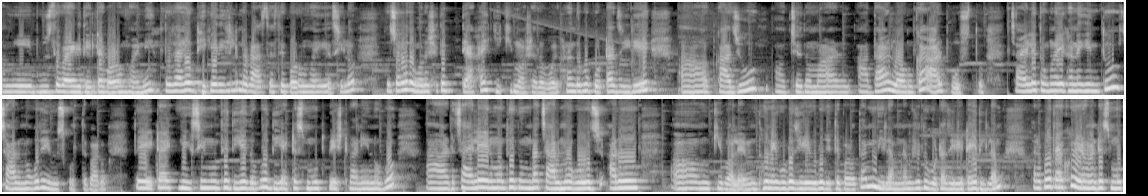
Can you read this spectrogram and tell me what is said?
আমি বুঝতে পারিনি তেলটা গরম হয়নি। তো যাই হোক, ঢেকে দিয়েছিলাম তো আস্তে আস্তে গরম হয়ে গেছিল। তো চলো তোমাদের সাথে দেখাই কী কী মশলা দেবো। এখানে দেবো গোটা জিরে কাজু, হচ্ছে তোমার আদা, লঙ্কা আর পোস্ত। চাইলে তোমরা এখানে কিন্তু চাল মগজ ইউজ করতে পারো। তো এটা মিক্সির মধ্যে দিয়ে দেবো, দিয়ে একটা স্মুথ পেস্ট বানিয়ে নেব। আর চাইলে এর মধ্যে তোমরা চাল মগজ আরও কী বলে ধনে গুঁড়ো, জিরে গুঁড়ো দিতে পারো। তো আমি দিলাম না, আমি শুধু গোটা জিরেটাই দিলাম। তারপর দেখো, এরকম একটা স্মুথ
